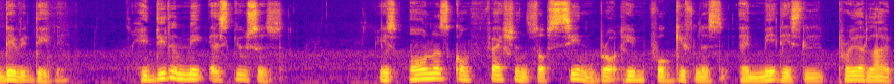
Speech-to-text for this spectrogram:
David did. He didn't make excuses. His honest confessions of sin brought him forgiveness and made his prayer life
